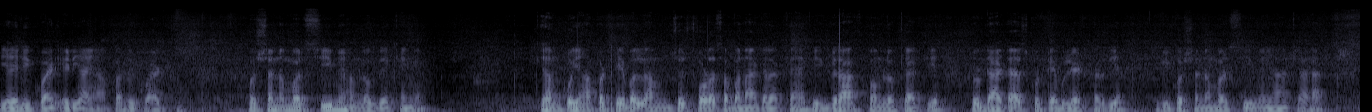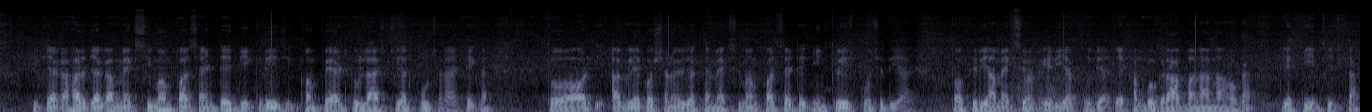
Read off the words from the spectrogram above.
यही रिक्वायर्ड एरिया यहाँ पर रिक्वायर्ड था। क्वेश्चन नंबर सी में हम लोग देखेंगे कि हमको यहाँ पर टेबल हम जो थोड़ा सा बना के रखे हैं कि ग्राफ को हम लोग क्या किए, जो डाटा है उसको टेबुलेट कर दिए। क्योंकि क्वेश्चन नंबर सी में यहाँ क्या है कि क्या हर जगह maximum percentage decrease compare to last year पूछ रहा है, ठीक है? तो और अगले क्वेश्चन में भी देखते हैं मैक्सिमम परसेंटेज इंक्रीज पूछ दिया तो फिर यहाँ मैक्सिमम एरिया पूछ दिया तो एक हमको ग्राफ बनाना होगा, ये तीन चीज़ का।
